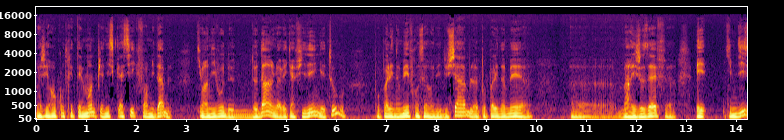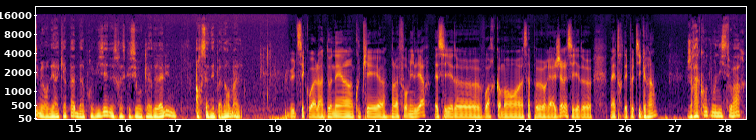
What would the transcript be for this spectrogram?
Moi, j'ai rencontré tellement de pianistes classiques formidables qui ont un niveau de, de dingue, avec un feeling et tout. Pour pas les nommer François-René Duchable, pour pas les nommer euh, euh, Marie-Joseph, euh, et qui me disent, mais on est incapable d'improviser, ne serait-ce que sur Au clair de la lune. Or, ça n'est pas normal. Le but, c'est quoi là? Donner un coup de pied dans la fourmilière? Essayer de voir comment ça peut réagir? Essayer de mettre des petits grains? Je raconte mon histoire.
